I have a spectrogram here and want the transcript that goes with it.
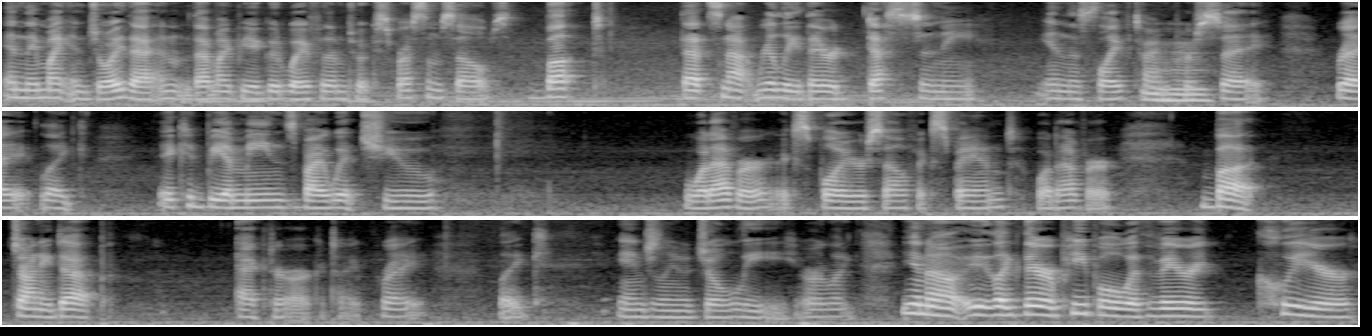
and they might enjoy that and that might be a good way for them to express themselves but that's not really their destiny in this lifetime per Mhm. se right? Like it could be a means by which you whatever explore yourself expand whatever. But johnny depp actor archetype right? Like angelina jolie or like you know like there are people with very clear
